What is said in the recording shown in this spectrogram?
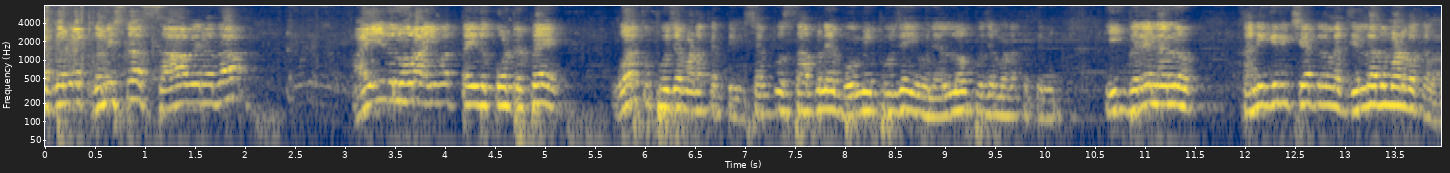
ಯಾಕಂದ್ರೆ ಕನಿಷ್ಠ ಸಾವಿರದ ಐದು ನೂರ ಐವತ್ತೈದು ಕೋಟಿ ರೂಪಾಯಿ ವರ್ಕ್ ಪೂಜೆ ಮಾಡಕತ್ತೀವಿ ಶಂಕುಸ್ಥಾಪನೆ ಭೂಮಿ ಪೂಜೆ ಇವನ್ನೆಲ್ಲೋ ಪೂಜೆ ಮಾಡಕತ್ತೀನಿ ಈಗ ಬೇರೆ ನಾನು ಕನಿಗಿರಿ ಕ್ಷೇತ್ರ ಅಲ್ಲ ಜಿಲ್ಲಾದು ಮಾಡ್ಬೇಕಲ್ಲ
